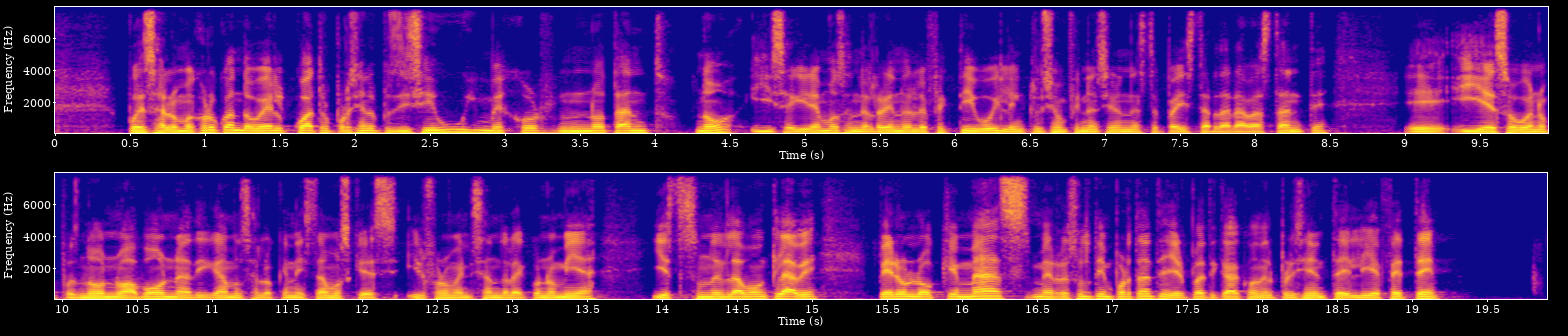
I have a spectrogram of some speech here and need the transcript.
pues a lo mejor cuando ve el 4%, pues dice, uy, mejor no tanto, ¿no? Y seguiremos en el reino del efectivo y la inclusión financiera en este país tardará bastante. Eh, y eso, bueno, pues no, no abona, digamos, a lo que necesitamos, que es ir formalizando la economía. Y este es un eslabón clave. Pero lo que más me resulta importante, ayer platicaba con el presidente del IFT,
